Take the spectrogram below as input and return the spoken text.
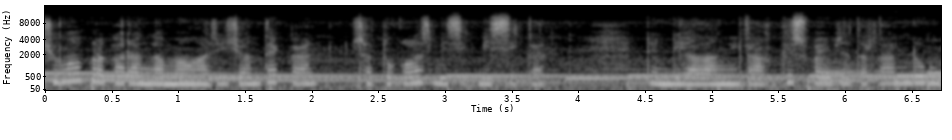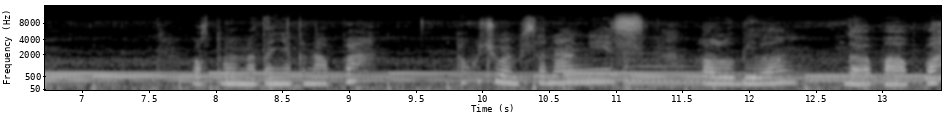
Cuma perkara nggak mau ngasih contekan, satu kelas bisik-bisikan, dan dihalangi kaki supaya bisa tertandung. Waktu mama tanya kenapa, aku cuma bisa nangis, lalu bilang, nggak apa-apa.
